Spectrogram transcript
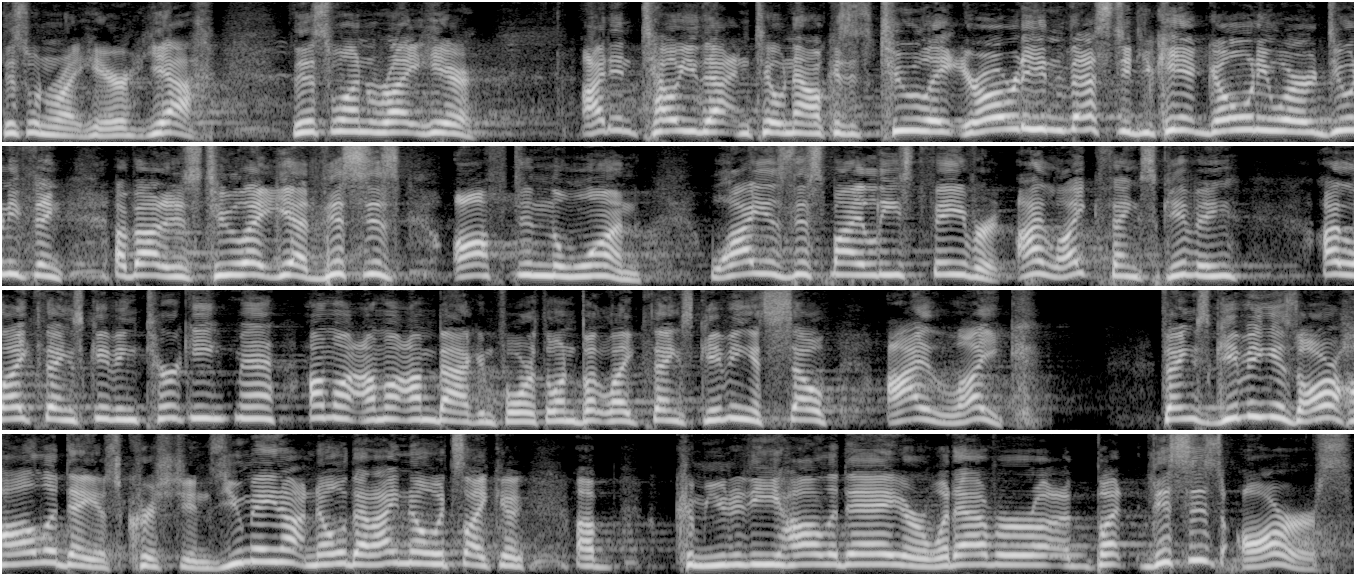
This one right here. Yeah, this one right here. I didn't tell you that until now because it's too late. You're already invested. You can't go anywhere or do anything about it. It's too late. Yeah, this is often the one. Why is this my least favorite? I like Thanksgiving. I like Thanksgiving turkey. Man, I'm, a, I'm, a, I'm back and forth on, but like Thanksgiving itself, I like. Thanksgiving is our holiday as Christians. You may not know that. I know it's like a, a community holiday or whatever, uh, but this is ours.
